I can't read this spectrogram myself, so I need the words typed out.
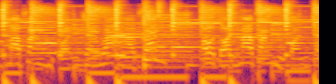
อาตอนมาฟังก่อนฉันว่าฟัง เอาตอนมาฟังก่อน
